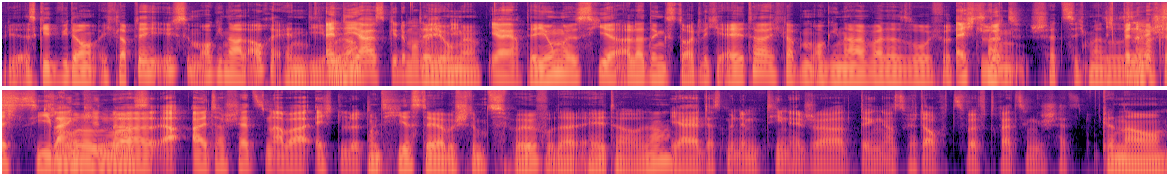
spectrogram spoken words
es geht wieder, um- ich glaube, der ist im Original auch Andy, Andy, oder? ja, es geht immer um Der Andy. Junge. Ja, ja. Der Junge ist hier allerdings deutlich älter. Ich glaube, im Original war der so, ich würde Echt sagen, lütt. schätze ich mal so Ich bin immer sechs, schlecht sieben oder sowas. Kleinkinder-Alter schätzen, aber echt lütt. Und hier ist der ja bestimmt zwölf oder älter, oder? Ja, ja, das mit einem Teenager-Ding. Also ich hätte auch 12, 13 geschätzt. Genau.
